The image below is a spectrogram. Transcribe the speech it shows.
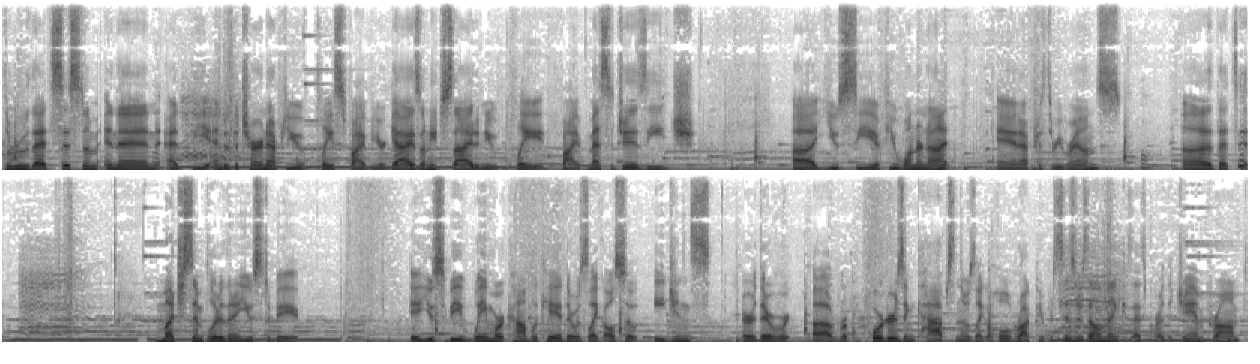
through that system, and then at the end of the turn, after you've placed five of your guys on each side and you've played five messages each, uh, you see if you won or not. And after three rounds, uh, that's it. Much simpler than it used to be. It used to be way more complicated. There was like also agents or there were uh, reporters and cops, and there was like a whole rock paper scissors element because that's part of the jam prompt.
